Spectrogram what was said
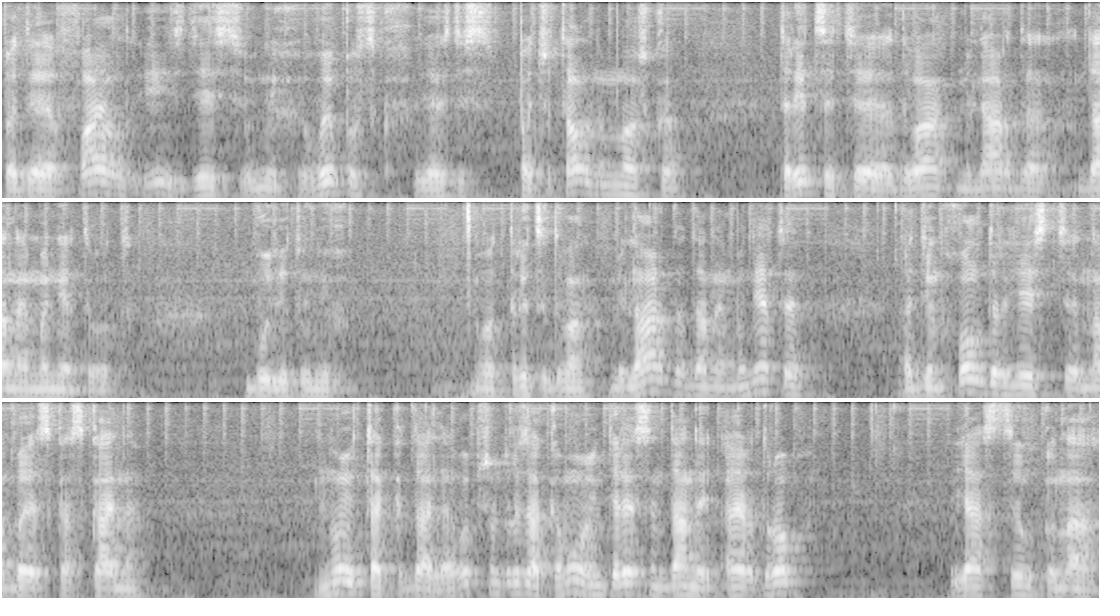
PDF файл и здесь у них выпуск. Я здесь почитал немножко. 32 миллиарда данной монеты вот будет у них. Вот 32 миллиарда данной монеты. Один холдер есть на BSK скане ну и так далее. В общем, друзья, кому интересен данный airdrop, я ссылку на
